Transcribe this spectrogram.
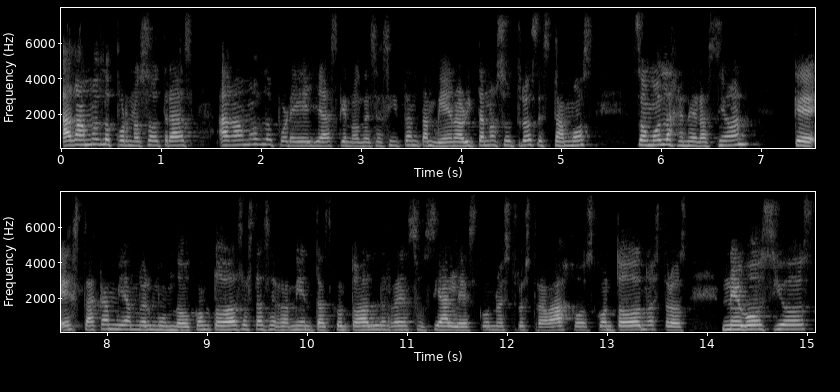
hagámoslo por nosotras, hagámoslo por ellas que nos necesitan también. Ahorita nosotros estamos, somos la generación que está cambiando el mundo con todas estas herramientas, con todas las redes sociales, con nuestros trabajos, con todos nuestros negocios,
